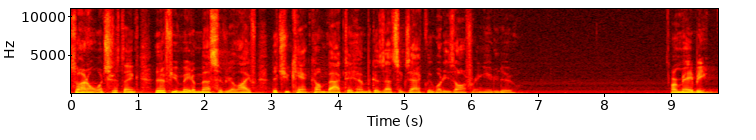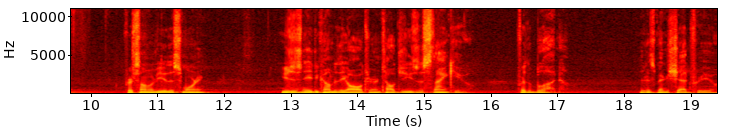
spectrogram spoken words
So I don't want you to think that if you've made a mess of your life that you can't come back to him because that's exactly what he's offering you to do. Or maybe for some of you this morning, you just need to come to the altar and tell Jesus, thank you for the blood that has been shed for you.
